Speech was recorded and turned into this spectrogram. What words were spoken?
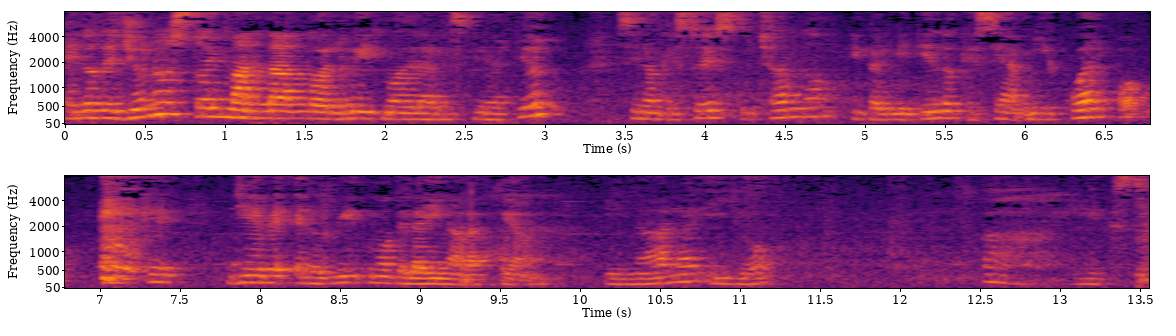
Entonces yo no estoy mandando el ritmo de la respiración, sino que estoy escuchando y permitiendo que sea mi cuerpo el que lleve el ritmo de la inhalación. Inhala y yo. y exhala.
